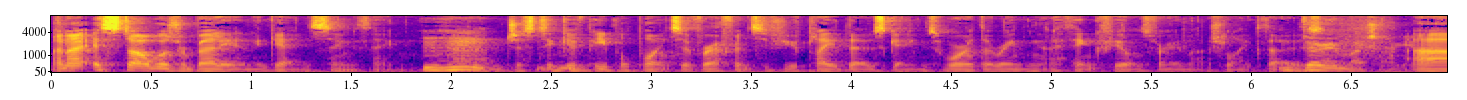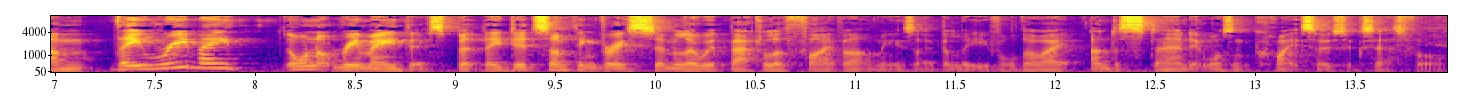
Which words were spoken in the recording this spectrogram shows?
And I, Star Wars Rebellion again, same thing. Mm-hmm. Um, just to give people points of reference, if you've played those games, War of the Ring, I think feels very much like those. Very much like it. Um, they remade, or not remade this, but they did something very similar with Battle of Five Armies, I believe. Although I understand it wasn't quite so successful.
